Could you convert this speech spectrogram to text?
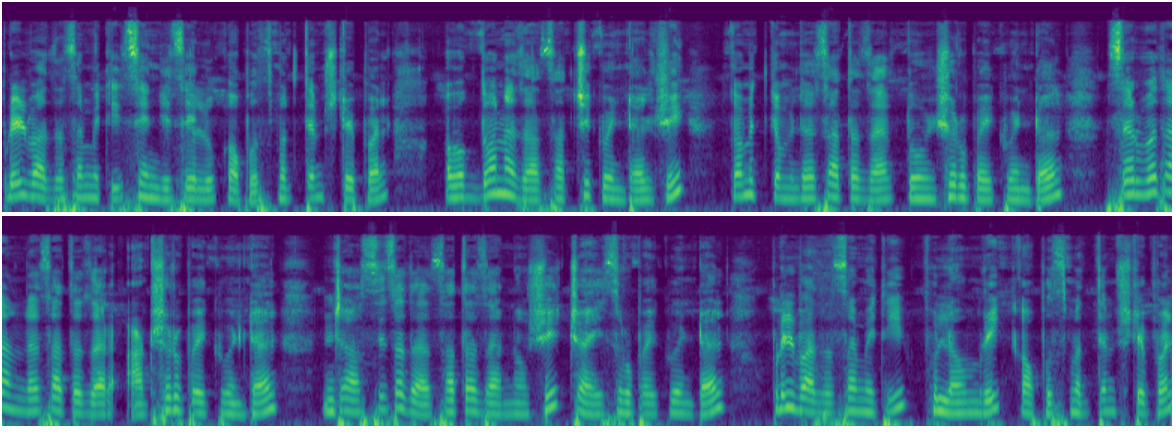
पुढील बाजार समिती सेंजी सेलू कापूस मध्यम स्टेपल आवक दोन हजार सातशे क्विंटलची कमीत कमी दर सात हजार दोनशे रुपये क्विंटल सर्व तांदळ सात हजार आठशे रुपये क्विंटल जास्तीचा दर सात हजार नऊशे चाळीस रुपये क्विंटल. पुढील बाजार समिती फुलंबरी कापूस मध्यम स्टेपल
